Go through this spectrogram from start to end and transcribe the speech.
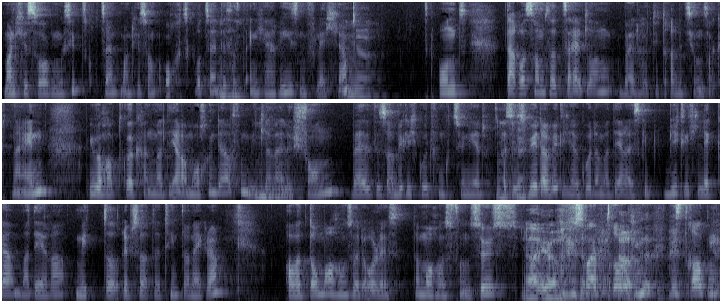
manche sagen 70 Prozent, manche sagen 80 Prozent. Das heißt eigentlich eine Riesenfläche. Ja. Und daraus haben sie eine Zeit lang, weil halt die Tradition sagt nein, überhaupt gar kein Madeira machen dürfen. Mittlerweile schon, weil das auch wirklich gut funktioniert. Also Okay. es wird auch wirklich ein guter Madeira. Es gibt wirklich lecker Madeira mit der Rebsorte Tinta Negra. Aber da machen sie halt alles. Da machen sie von süß Ah ja. bis halbtrocken bis trocken.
